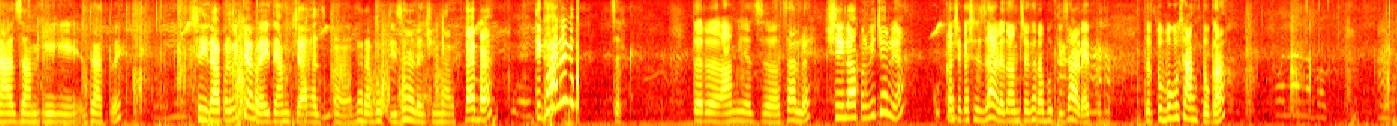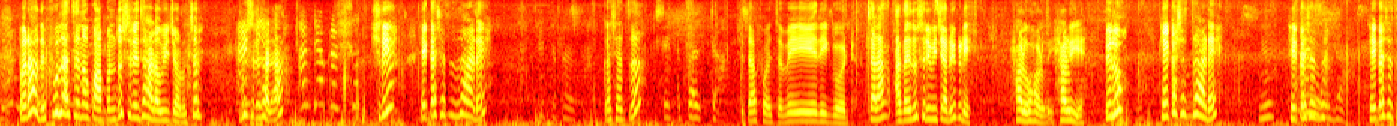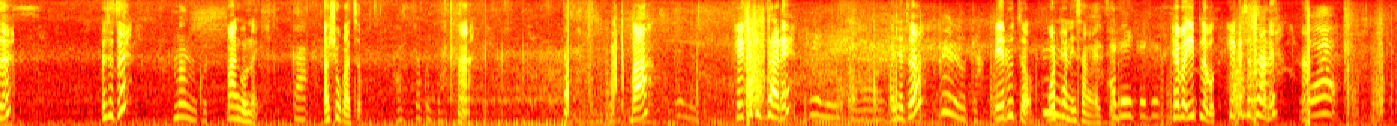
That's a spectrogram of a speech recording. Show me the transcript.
आज आम्ही जातोय. श्रीला आपण विचारूया इथे आमच्या आज, घराभोवती झाडांची नावे. काय बाळा? ते घाण आहे ना चल. तर आम्ही आज चाललो चाललोय. श्रीला आपण विचारूया. कशा कशा झाड आहेत? आमच्या घराभोवती झाड आहेत. तर तू बघू सांगतो का? बरं राहू दे फुलाचं नको आपण दुसरे झाडं विचारू. चल. दुसरे झाड हा. श्री हे कशाचं झाड आहे? कशाचं? सीताफळचं व्हेरी गुड चला आता हे दुसरी विचारू इकडे. हळू हळू हळू ये. पिलू हे कशाचं झाड आहे? हे कशाचं? हे कशाचं आहे? कशाचं आहे? मांगूर. मँगो नाही. अशोकाचं. हां. बा हे कशाचं झाड आहे? कशाचं? पेरूचा. पेरूचं. मोठ्याने सांगायचं. हे बघ इथलं बघ. हे कशाचं झाड आहे?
